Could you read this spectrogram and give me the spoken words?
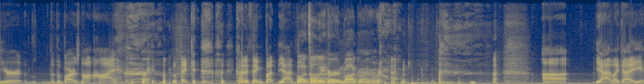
you're the, the bar is not high, right? like kind of thing. But yeah, Well, it's only her and Magua around. uh, yeah, like I,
